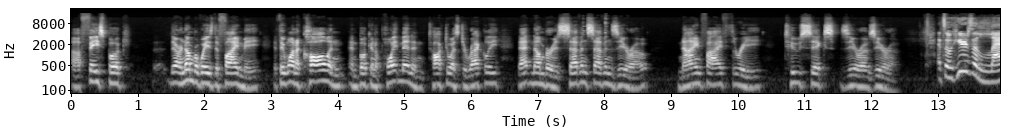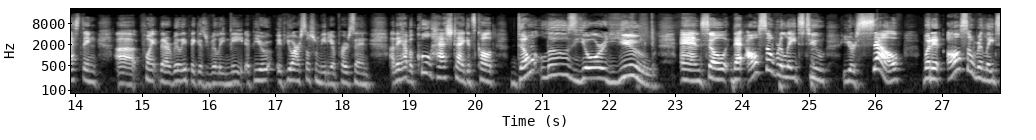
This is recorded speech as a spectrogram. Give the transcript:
Uh, Facebook, there are a number of ways to find me. If they want to call and, and book an appointment and talk to us directly, that number is 770 953 2600. And so here's a lasting uh, point that I really think is really neat. If you if you are a social media person, uh, they have a cool hashtag. It's called "Don't Lose Your You," and so that also relates to yourself. But it also relates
